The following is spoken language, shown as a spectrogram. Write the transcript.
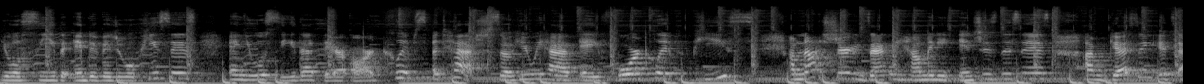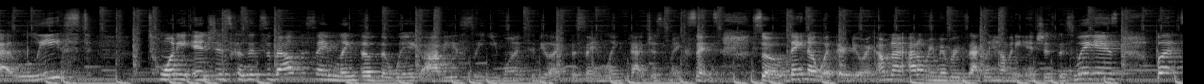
you will see the individual pieces and you will see that there are clips attached. So here we have a four clip piece. I'm not sure exactly how many inches this is. I'm guessing it's at least 20 inches because it's about the same length of the wig. Obviously, you want it to be like the same length. That just makes sense. So they know what they're doing. I'm not, I don't remember exactly how many inches this wig is, but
